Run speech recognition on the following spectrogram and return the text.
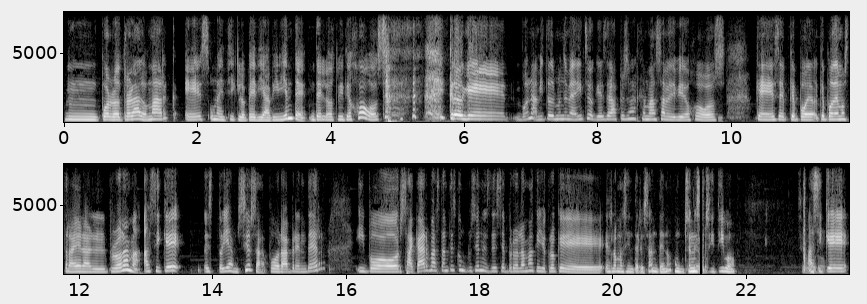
mm, por otro lado, Mark es una enciclopedia viviente de los videojuegos. Creo que, bueno, a mí todo el mundo me ha dicho que es de las personas que más sabe de videojuegos que, se- que, po- que podemos traer al programa. Así que estoy ansiosa por aprender y por sacar bastantes conclusiones de ese programa que yo creo que es lo más interesante, ¿no? Conclusiones positivo. Así que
